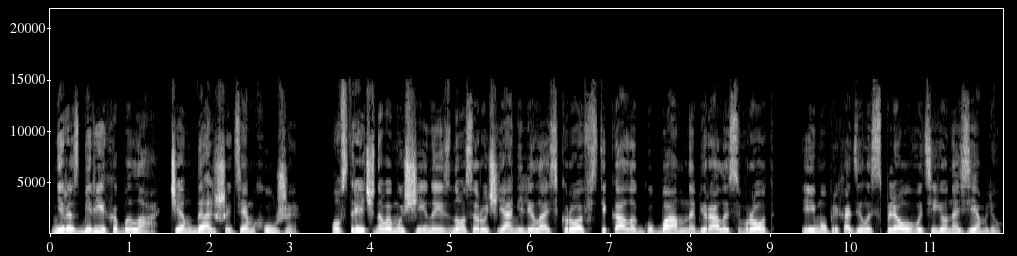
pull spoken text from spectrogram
Неразбериха была, чем дальше, тем хуже. У встречного мужчины из носа ручьями лилась кровь, стекала к губам, набиралась в рот, и ему приходилось сплевывать ее на землю.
